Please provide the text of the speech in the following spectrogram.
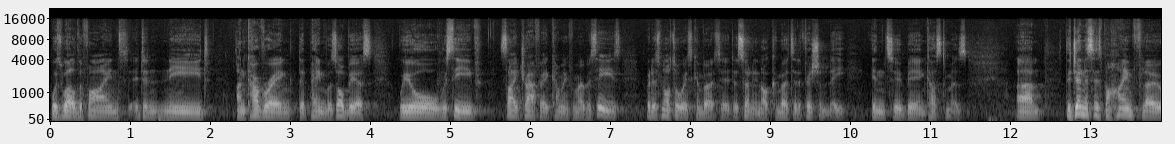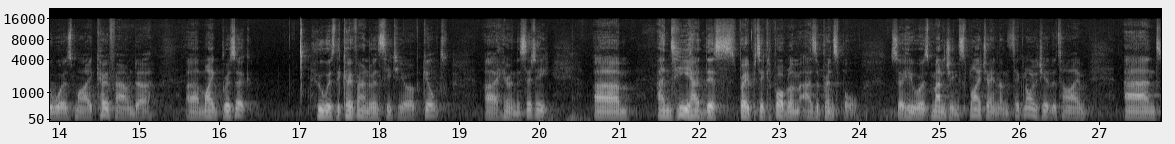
was well defined. It didn't need uncovering. The pain was obvious. We all receive site traffic coming from overseas, but it's not always converted, it's certainly not converted efficiently into being customers. Um, the genesis behind Flow was my co-founder, uh, Mike Bryzek, who was the co-founder and CTO of Gilt uh, here in the city. Um, and he had this very particular problem as a principal. So he was managing supply chain and the technology at the time. And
